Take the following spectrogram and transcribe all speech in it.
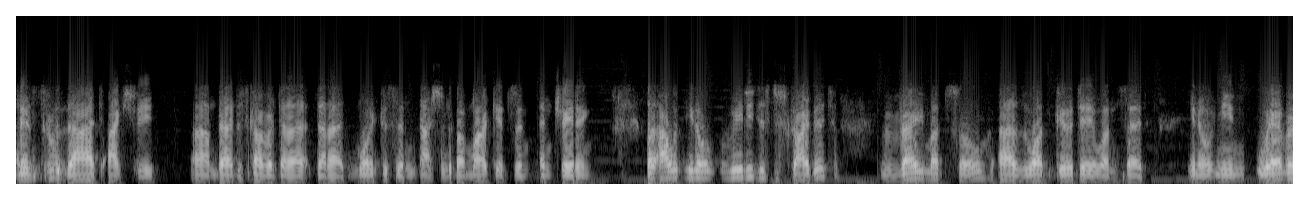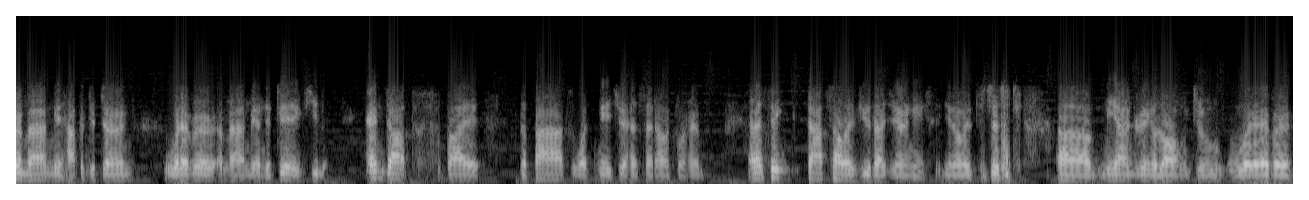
And it's through that, actually, um, that I discovered that, I, that I'm more interested and passionate about markets and, and trading. But I would, you know, really just describe it very much so as what Goethe once said. You know, I mean, wherever a man may happen to turn, whatever a man may undertake, he'll end up by the path what nature has set out for him. And I think that's how I view that journey. You know, it's just uh, meandering along to whatever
